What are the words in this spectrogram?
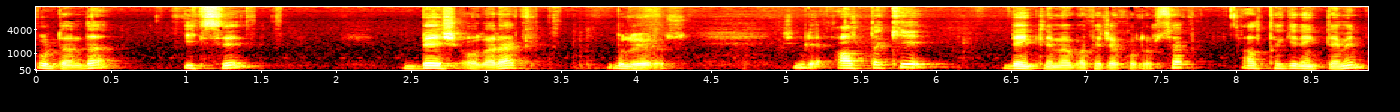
buradan da x'i 5 olarak buluyoruz. Şimdi alttaki denkleme bakacak olursak alttaki denklemin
